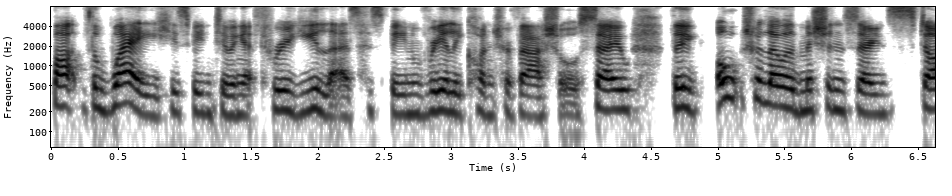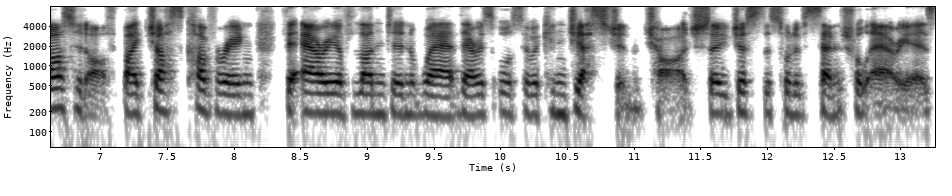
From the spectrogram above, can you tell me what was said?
But the way he's been doing it through ULEZ has been really controversial. So the ultra low emission zone started off by just covering the area of London where there is also a congestion charge. So just the sort of central areas.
